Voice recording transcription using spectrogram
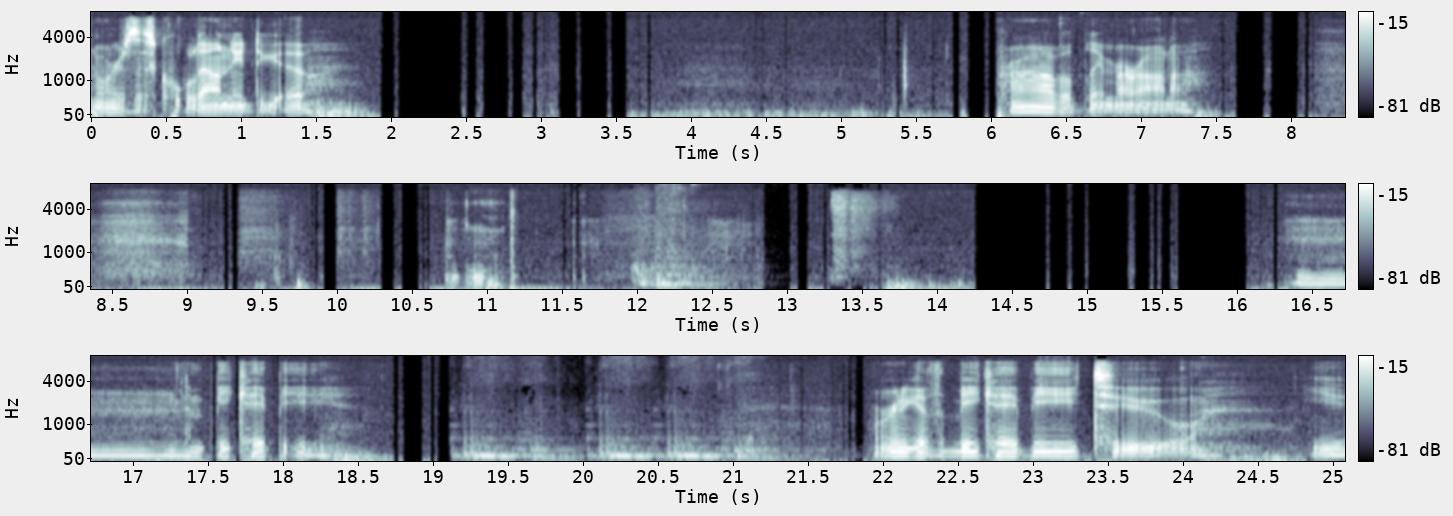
Where does this cooldown need to go? Probably Mirana. give the BKB to you.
